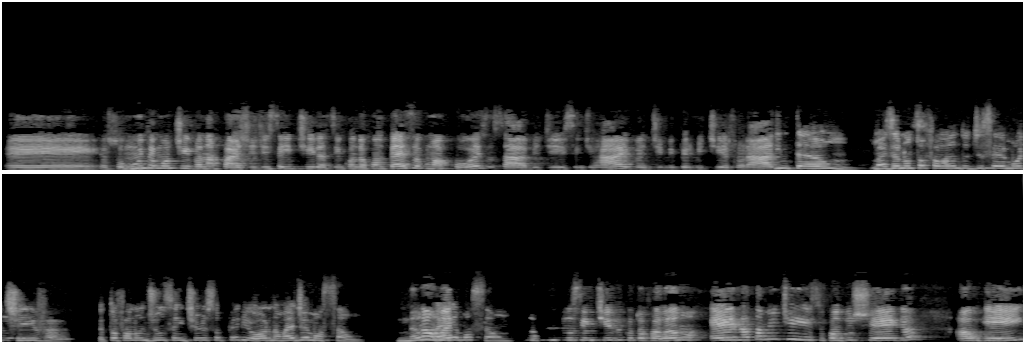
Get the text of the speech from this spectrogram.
É, eu sou muito emotiva na parte de sentir, assim, quando acontece alguma coisa, sabe? De sentir raiva, de me permitir chorar. Então, mas eu não tô falando de ser emotiva. Eu tô falando de um sentir superior, não é de emoção. Não, não é emoção. No sentido que eu tô falando, é exatamente isso. Quando chega alguém,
